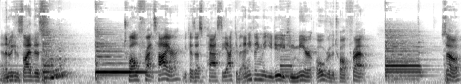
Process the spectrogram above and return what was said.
And then we can slide this 12 frets higher because that's past the octave. Anything that you do, you can mirror over the 12th fret. So,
